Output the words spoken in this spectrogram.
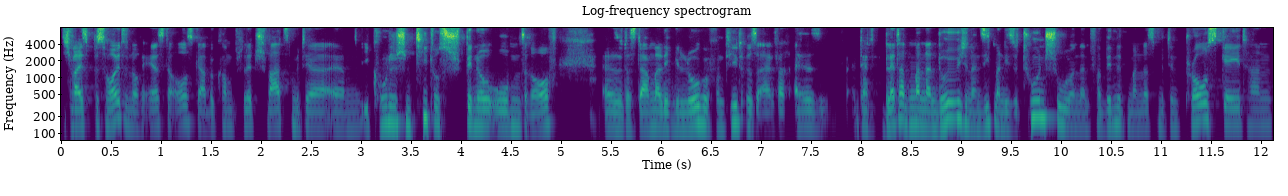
Ich weiß bis heute noch, erste Ausgabe komplett schwarz mit der ähm, ikonischen Titus-Spinne oben drauf. Also das damalige Logo von Titus einfach. Also da blättert man dann durch und dann sieht man diese Turnschuhe und dann verbindet man das mit den Pro-Skatern,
